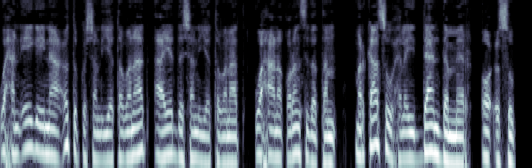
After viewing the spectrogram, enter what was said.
waxaan eegaynaa cutubka shan iyo tobanaad aayadda shan iyo tobanaad waxaana qoran sida tan. Markaasuu helay daan dameer oo cusub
